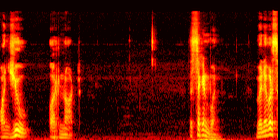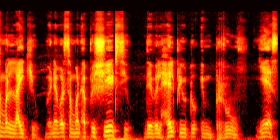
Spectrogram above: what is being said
on you or not. The second one, whenever someone like you, whenever someone appreciates you, they will help you to improve. Yes,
